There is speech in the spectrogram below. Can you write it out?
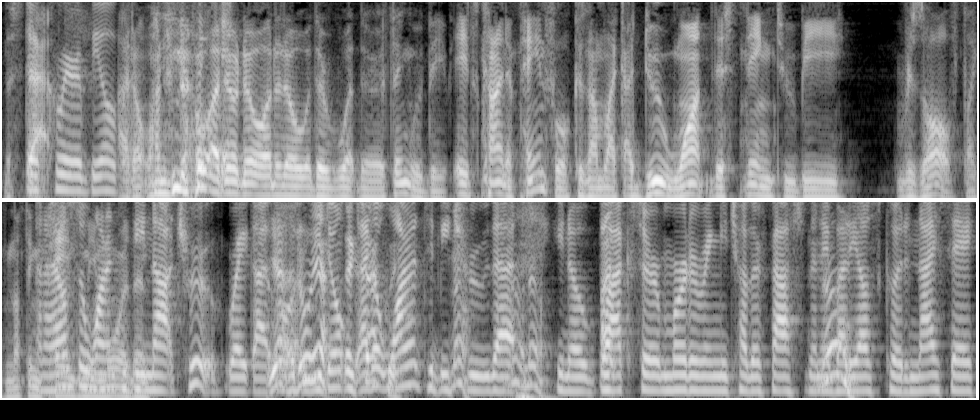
the stat. career would be over. I don't want to know. I don't know. Want to know what their what their thing would be. It's kind of painful because I'm like, I do want this thing to be resolved. Like nothing. and I also want it to be than- not true, right, guy? Yeah, no, you yeah, don't. I don't want it to be No, true that no, no. you know blacks are murdering each other faster than anybody else could. And I say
